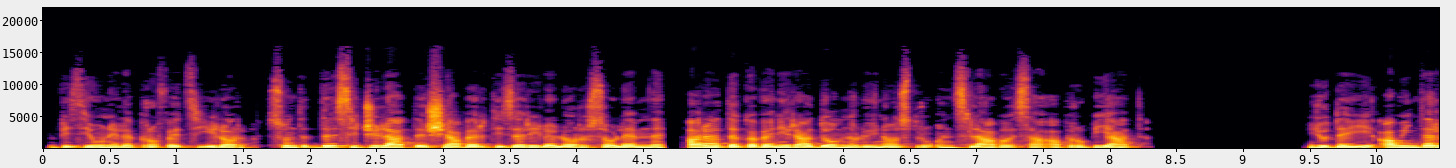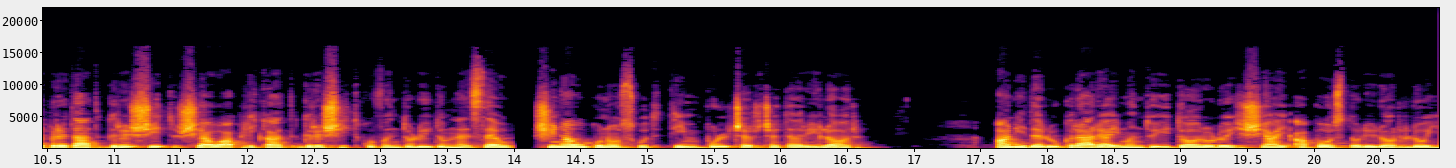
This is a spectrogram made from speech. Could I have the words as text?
Viziunile profețiilor sunt desigilate și avertizările lor solemne arată că venirea Domnului nostru în slavă s-a apropiat. Iudeii au interpretat greșit și au aplicat greșit cuvântul lui Dumnezeu și n-au cunoscut timpul cercetării lor. Anii de lucrare ai Mântuitorului și ai apostolilor lui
